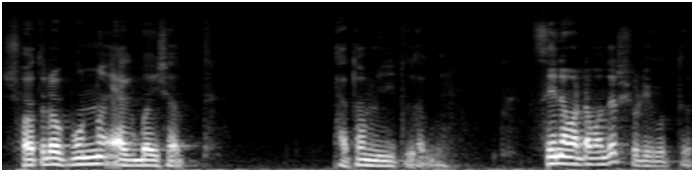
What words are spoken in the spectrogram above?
সতেরো পূর্ণ এক বাই সাত। এত মিনিট লাগবে। সেই নাম্বারটা আমাদের সঠিক উত্তর।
